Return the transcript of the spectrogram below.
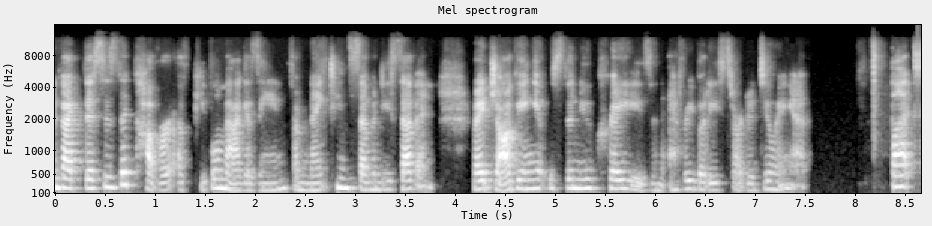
In fact, this is the cover of People magazine from 1977, right? Jogging, it was the new craze and everybody started doing it. But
